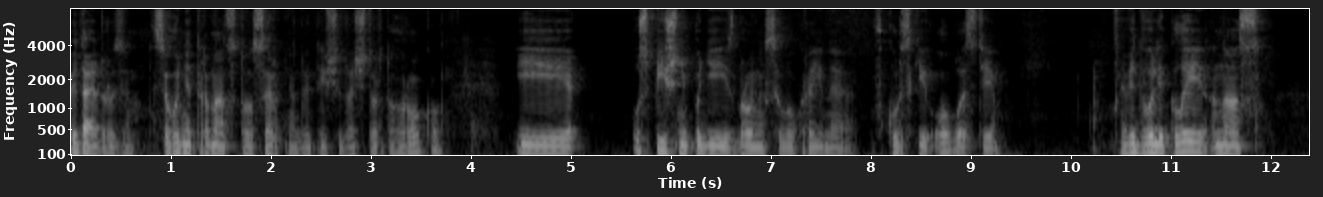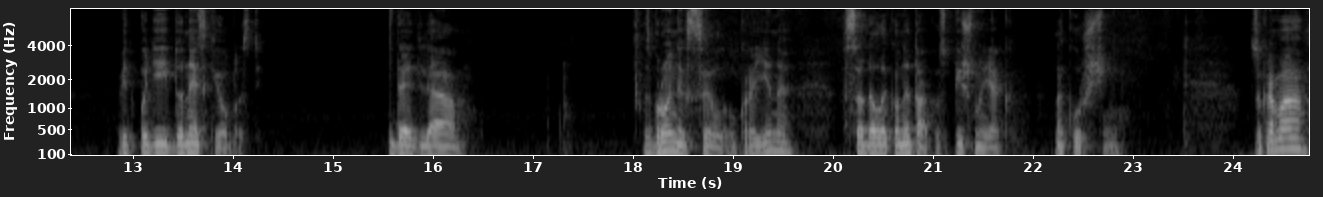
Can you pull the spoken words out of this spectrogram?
Вітаю, друзі! Сьогодні 13 серпня 2024 року, і успішні події Збройних сил України в Курській області відволікли нас від подій Донецькій області, де для Збройних сил України все далеко не так успішно, як на Курщині. Зокрема,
